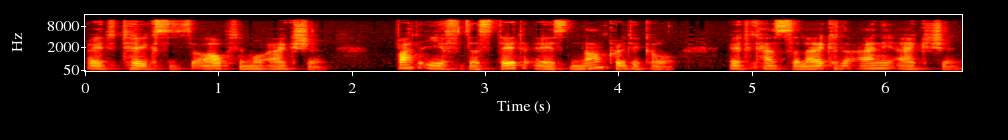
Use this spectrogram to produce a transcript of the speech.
it takes the optimal action, but if the state is non-critical, it can select any action.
